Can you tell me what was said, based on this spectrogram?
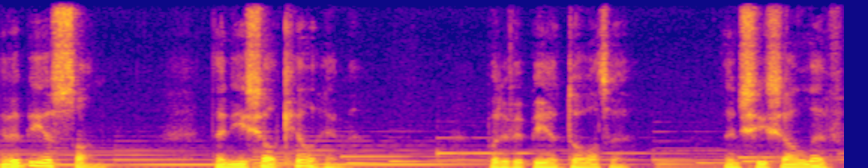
if it be a son, then ye shall kill him. But if it be a daughter, then she shall live.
